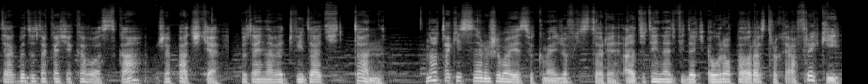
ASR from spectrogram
To jakby to taka ciekawostka, że patrzcie, tutaj nawet widać ten. No taki scenariusz chyba jest w Age of History, ale tutaj nawet widać Europę oraz trochę Afryki.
